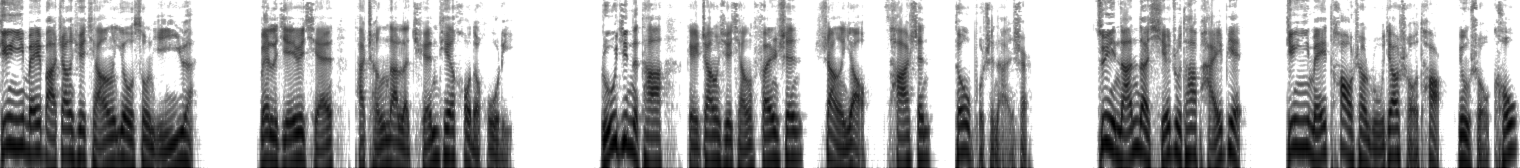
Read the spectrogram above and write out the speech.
丁一梅把张学强又送进医院，为了节约钱，他承担了全天候的护理。如今的他给张学强翻身、上药、擦身都不是难事最难的协助他排便。丁一梅套上乳胶手套，用手抠，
